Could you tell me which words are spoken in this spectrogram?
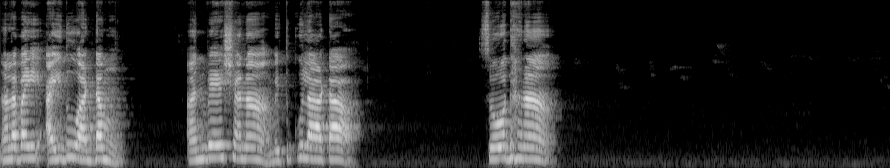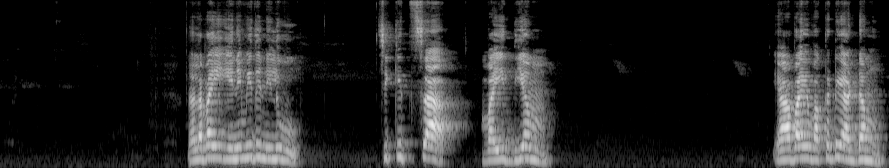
నలభై ఐదు అడ్డము అన్వేషణ వెతుకులాట శోధన. నలభై ఎనిమిది నిలువు. చికిత్స వైద్యం. యాభై ఒకటి అడ్డము.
